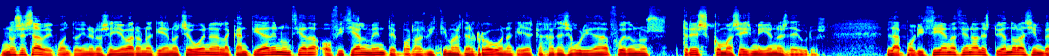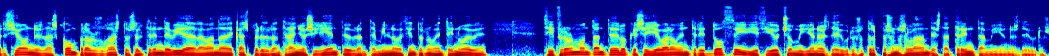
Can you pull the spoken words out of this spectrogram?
no se sabe cuánto dinero se llevaron aquella Nochebuena. La cantidad denunciada oficialmente por las víctimas del robo en aquellas cajas de seguridad fue de unos 3,6 millones de euros. La Policía Nacional, estudiando las inversiones, las compras, los gastos, el tren de vida de la banda de Casper durante el año siguiente, durante 1999, cifró el montante de lo que se llevaron entre 12 y 18 millones de euros. Otras personas hablaban de hasta 30 millones de euros.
